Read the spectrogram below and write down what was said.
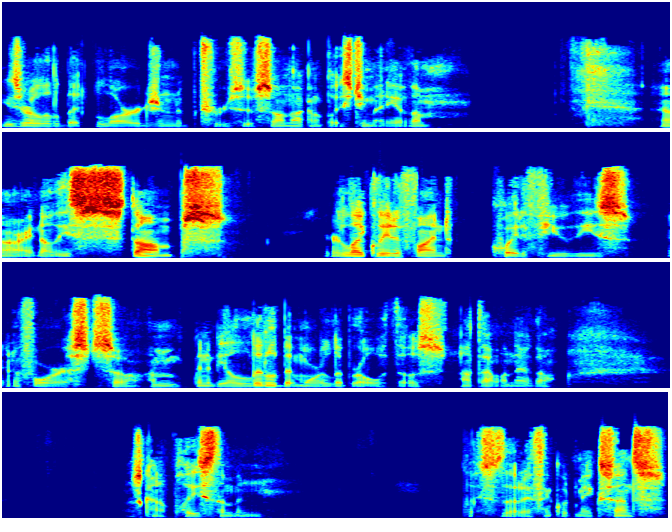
these are a little bit large and obtrusive, so I'm not gonna place too many of them. All right, now these stumps, you're likely to find quite a few of these in a forest, so I'm gonna be a little bit more liberal with those. Not that one there though. Just kind of place them in places that I think would make sense.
